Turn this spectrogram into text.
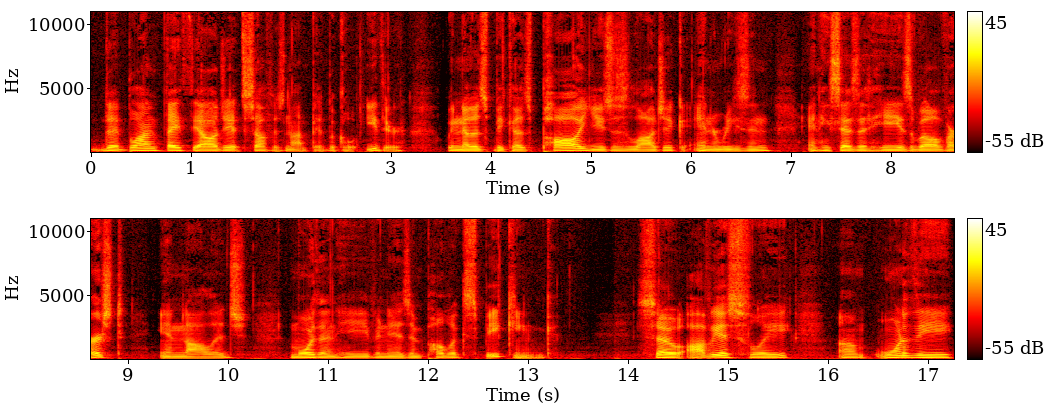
the blind faith theology itself is not biblical either. We know this because Paul uses logic and reason, and he says that he is well versed in knowledge more than he even is in public speaking. So, obviously, um, one of the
